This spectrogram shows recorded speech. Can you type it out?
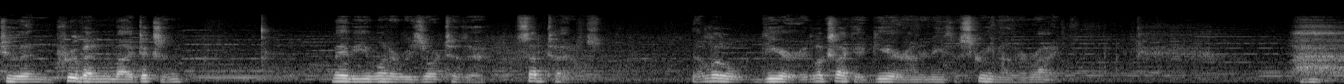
to improve on my diction, maybe you want to resort to the subtitles the little gear. It looks like a gear underneath the screen on the right.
